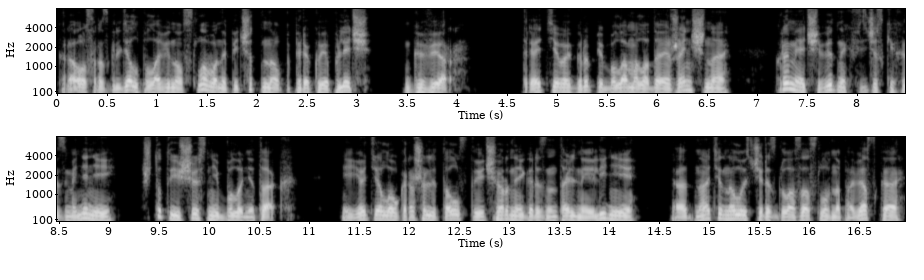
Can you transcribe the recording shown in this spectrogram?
Краус разглядел половину слова, напечатанного поперёк её плеч «Гвер». Третьей в их группе была молодая женщина. Кроме очевидных физических изменений, что-то ещё с ней было не так. Её тело украшали толстые чёрные горизонтальные линии, одна тянулась через глаза словно повязка,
